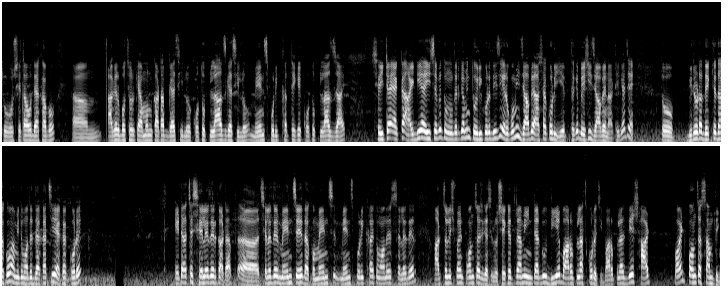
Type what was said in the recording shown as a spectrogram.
তো সেটাও দেখাবো। আগের বছর কেমন কাট আপ গেছিল, কত প্লাস গেছিল মেন্স পরীক্ষার থেকে কত প্লাস যায়। সেইটা একটা আইডিয়া হিসেবে তোমাদেরকে আমি তৈরি করে দিয়েছি, এরকমই যাবে, আশা করি। এর থেকে বেশি যাবে না, ঠিক আছে? তো ভিডিওটা দেখতে থাকো, আমি তোমাদের দেখাচ্ছি এক এক করে। এটা হচ্ছে ছেলেদের কাট আপ ছেলেদের মেন্সে দেখো মেন্স মেন্স পরীক্ষায় তোমাদের ছেলেদের আটচল্লিশ পয়েন্ট পঞ্চাশ গেছিল। সেক্ষেত্রে আমি ইন্টারভিউ দিয়ে বারো প্লাস করেছি। বারো প্লাস দিয়ে ষাট পয়েন্ট পঞ্চাশ সামথিং।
